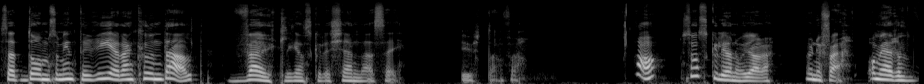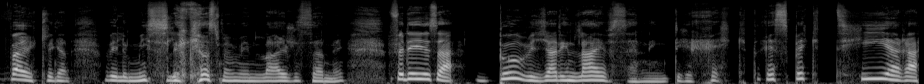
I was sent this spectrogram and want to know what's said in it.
så att de som inte redan kunde allt verkligen skulle känna sig utanför. Ja, så skulle jag nog göra ungefär. Om jag verkligen ville misslyckas med min livesändning. För det är ju så här, börja din livesändning direkt. Respektera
